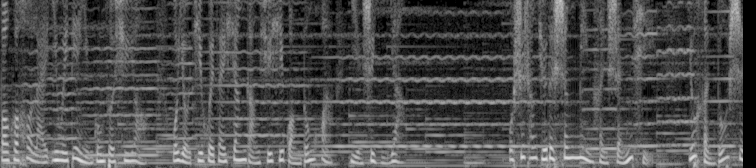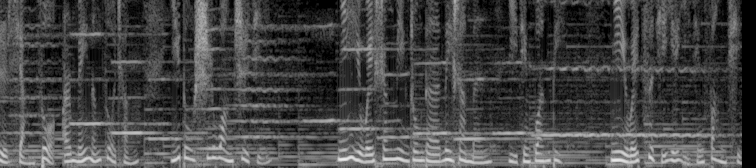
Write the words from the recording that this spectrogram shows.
包括后来因为电影工作需要。我有机会在香港学习广东话，也是一样。我时常觉得生命很神奇，有很多事想做而没能做成，一度失望至极。你以为生命中的那扇门已经关闭，你以为自己也已经放弃。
